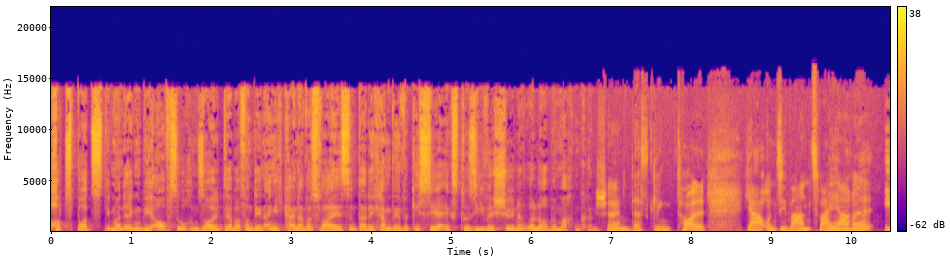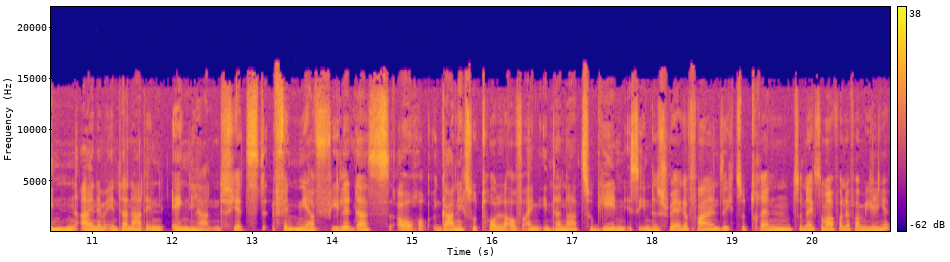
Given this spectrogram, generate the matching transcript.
Hotspots, die man irgendwie aufsuchen sollte, aber von denen eigentlich keiner was weiß. Und dadurch haben wir wirklich sehr exklusive, schöne Urlaube machen können. Schön, das klingt toll. Ja, und Sie waren zwei Jahre in einem Internat in England. Jetzt finden ja viele das auch gar nicht so toll, auf ein Internat zu gehen. Ist Ihnen das schwer gefallen, sich zu trennen, zunächst einmal von der Familie?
